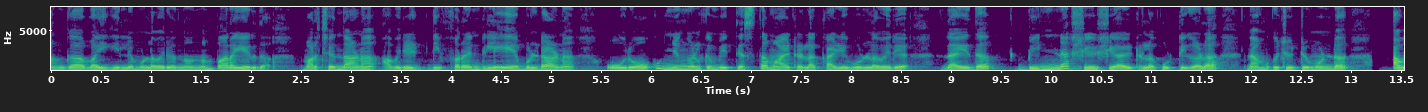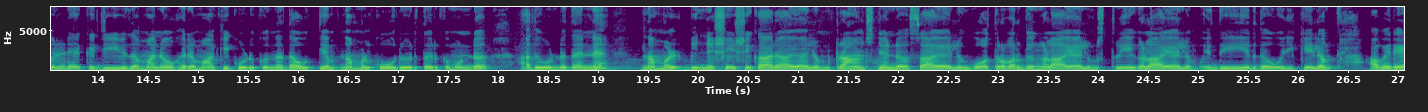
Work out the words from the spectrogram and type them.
അംഗവൈകല്യമുള്ളവരെന്നൊന്നും പറയരുത്. മറിച്ച് എന്താണ്? അവർ ഡിഫറന്റ്ലി ഏബിൾഡ് ആണ്. ഓരോ കുഞ്ഞുങ്ങൾക്കും വ്യത്യസ്തമായിട്ടുള്ള കഴിവുള്ളവർ അതായത് ഭിന്നശേഷിയായിട്ടുള്ള കുട്ടികൾ നമുക്ക് ചുറ്റുമുണ്ട്. അവരുടെയൊക്കെ ജീവിതം മനോഹരമാക്കി കൊടുക്കുന്ന ദൗത്യം നമ്മൾക്ക് ഓരോരുത്തർക്കുമുണ്ട്. അതുകൊണ്ട് തന്നെ നമ്മൾ ഭിന്നശേഷിക്കാരായാലും ട്രാൻസ്ജെൻഡേഴ്സ് ആയാലും ഗോത്രവർഗങ്ങളായാലും സ്ത്രീകളായാലും എന്ത് ചെയ്യരുത്? ഒരിക്കലും അവരെ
